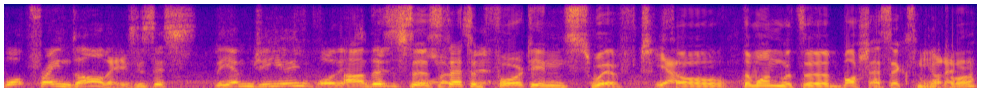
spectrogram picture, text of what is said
what frames are these? Is this the MGU or the, Uh, this is the smaller, is Saturn it? 14 Swift, Yeah. so the one with the Bosch SX motor.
